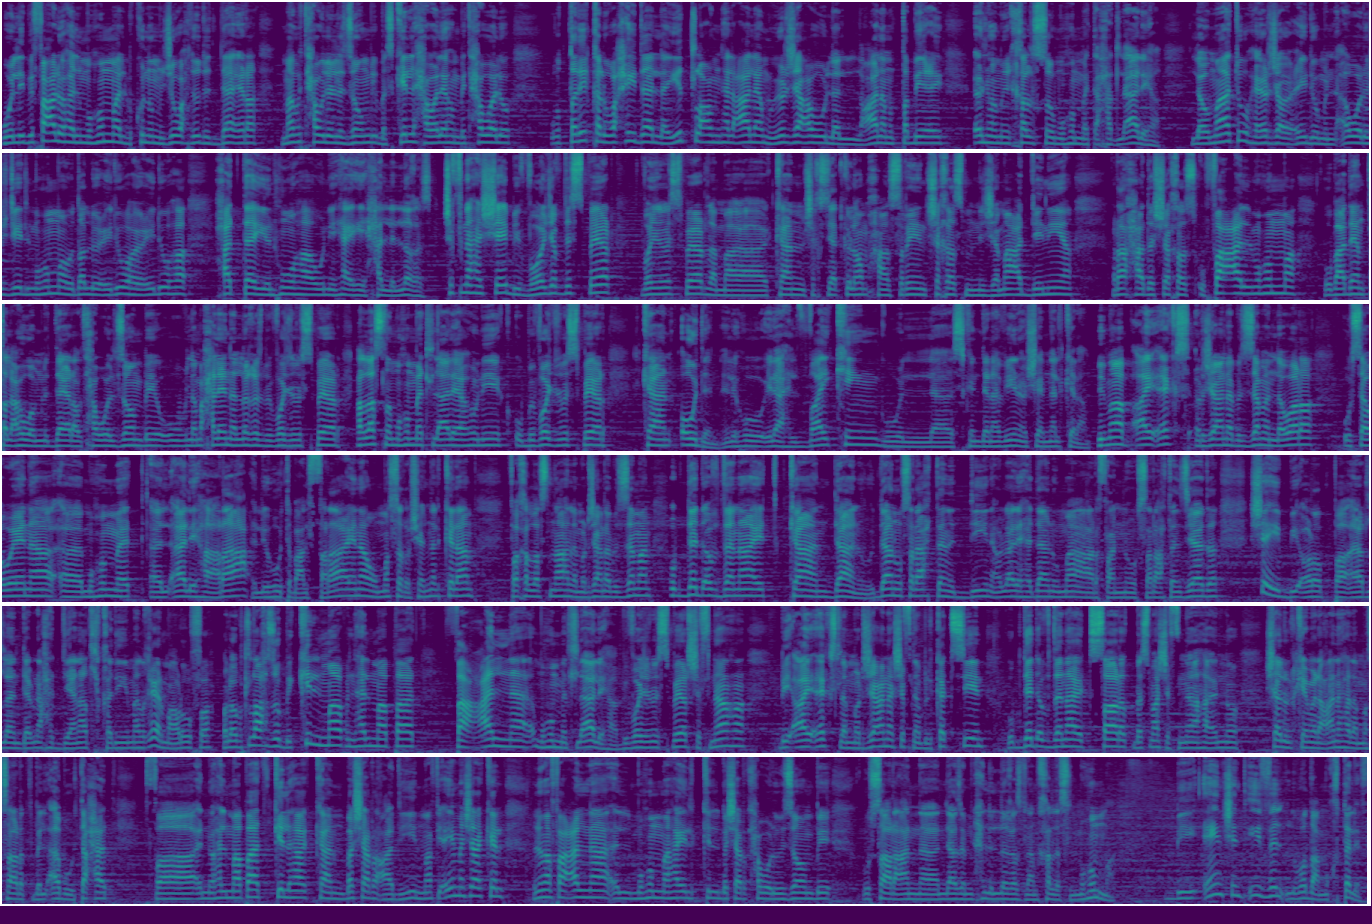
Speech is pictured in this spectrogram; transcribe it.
واللي بيفعلوا هالمهمة اللي بيكونوا من جوا حدود الدائرة ما بيتحولوا لزومبي بس كل اللي حواليهم بيتحولوا. والطريقة الوحيدة ليطلعوا من هالعالم ويرجعوا للعالم الطبيعي انهم يخلصوا مهمة أحد الآلهة. لو ماتوا هيرجعوا يعيدوا من أول وجديد المهمة ويضلوا يعيدوها ويعيدوها حتى ينهوها ونهايه حل اللغز. شفنا هالشيء ب Voyage of Despair Voyage of Despair لما كان الشخصيات كلهم حاصرين شخص من الجماعة الدينية راح هذا الشخص وفعل المهمه وبعدين طلع هو من الدائرة وتحول زومبي ولما حلينا اللغز ب Voyage Despair خلصنا مهمة الآلهة هنيك وب Voyage Despair كان أودن اللي هو إله الفايكنج والسكندنافيين وشيء من الكلام. ب map IX رجعنا بالزمن لورا وسوينا آه، مهمة الآلهة رع اللي هو تبع الفراعنة ومصر وشيء من الكلام فخلصناها لما رجعنا بالزمن. وب Dead of the Night كان دانو. دانو صراحة الدين أو الآلهة دانو ما أعرف عنه صراحة زيادة. شيء بأوروبا أيرلندا من أحد الديانات القديمة الغير معروفة. ولو بتلاحظوا بكل map من هالمابات فعلنا مهمة الآلهة. ب Voyage Despair شفناها ب IX لما رجعنا شفنا بال cutscene وب Dead of the Night صارت بس ما شفناها إنه شالوا الكاميرا عنها لما صارت بالابو تحت فإنه هالمابات كلها كان بشر عاديين ما في أي مشاكل. ولما فعلنا المهمة هاي كل البشر تحولوا زومبي وصار عنا لازم نحل اللغز لنخلص المهمة. ب Ancient Evil الوضع مختلف.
